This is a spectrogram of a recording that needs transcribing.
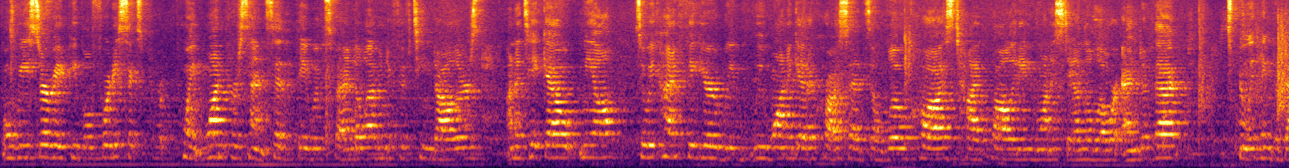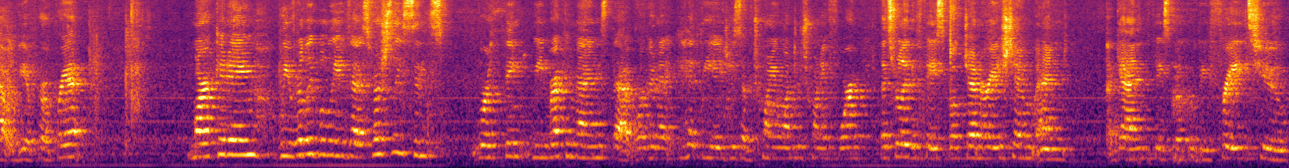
When we surveyed people, 46.1% said that they would spend 11 to $15 on a takeout meal. So we kind of figured we, we want to get across that it's a low cost, high quality, we want to stay on the lower end of that, and we think that that would be appropriate. Marketing, we really believe that, especially since we're think, we recommend that we're gonna hit the ages of 21 to 24, that's really the Facebook generation, and again, Facebook would be free to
